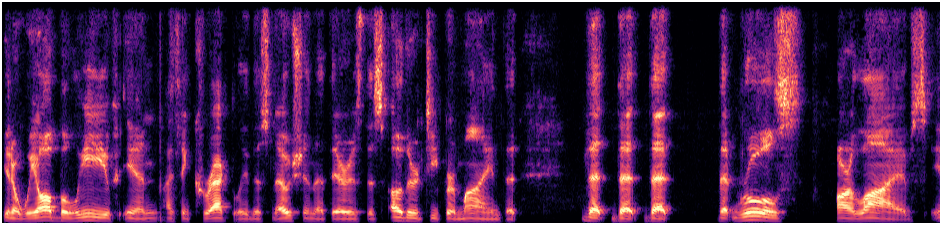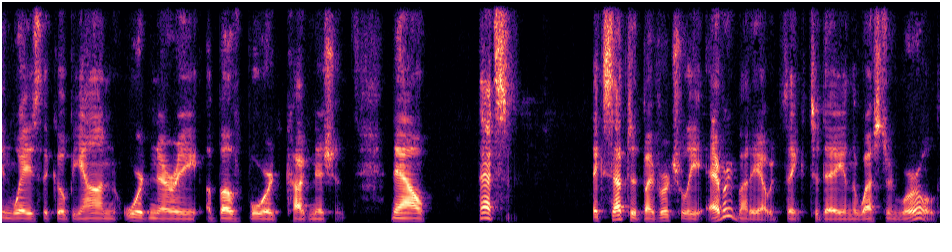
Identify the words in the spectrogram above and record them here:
you know, we all believe in, I think correctly, this notion that there is this other deeper mind that that that that that rules our lives in ways that go beyond ordinary above board cognition. Now, that's accepted by virtually everybody, I would think, today in the Western world.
